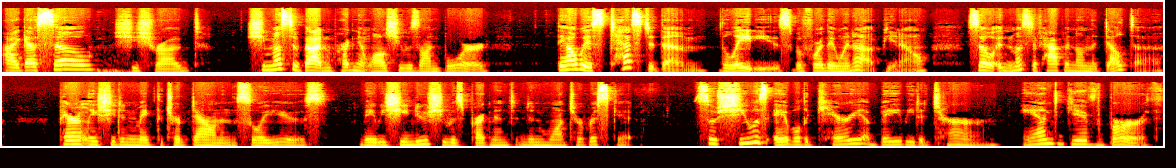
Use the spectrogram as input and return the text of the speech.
I guess so, she shrugged. She must have gotten pregnant while she was on board. They always tested them, the ladies, before they went up, you know. So it must have happened on the Delta. Apparently, she didn't make the trip down in the Soyuz. Maybe she knew she was pregnant and didn't want to risk it. So she was able to carry a baby to term and give birth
